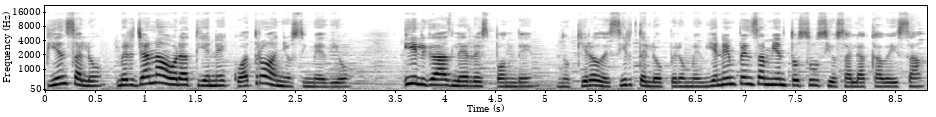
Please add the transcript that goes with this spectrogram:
Piénsalo, Merjan ahora tiene cuatro años y medio. Ilgas le responde, no quiero decírtelo, pero me vienen pensamientos sucios a la cabeza.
